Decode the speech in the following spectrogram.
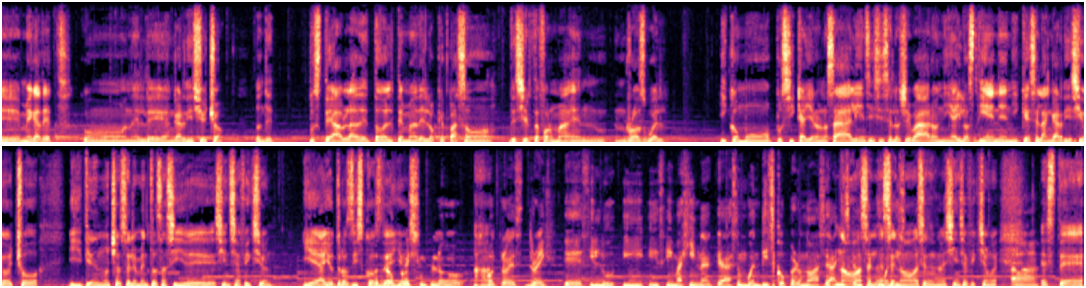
eh, Megadeth con el de Hangar 18, donde pues te habla de todo el tema de lo que pasó de cierta forma en, Roswell y cómo pues sí cayeron los aliens y sí se los llevaron y ahí los tienen y qué es el hangar 18 y tienen muchos elementos así de ciencia ficción y hay otros discos de ellos. Por ejemplo, otro es Drake que si y, se imagina que hace un buen disco, pero no hace años no, que ese, no, ese no es ciencia ficción, güey. Ah. Este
